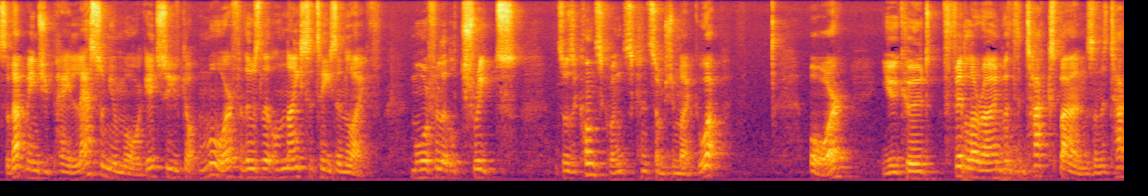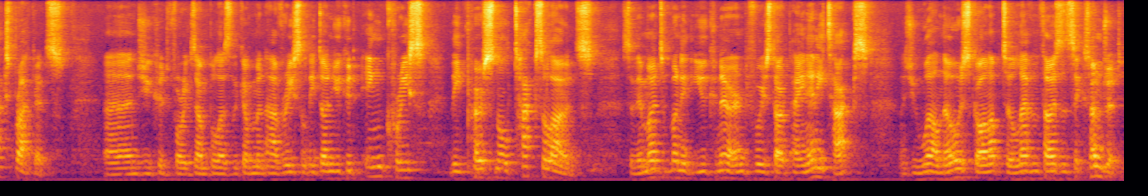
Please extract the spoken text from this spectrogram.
So that means you pay less on your mortgage, so you've got more for those little niceties in life, more for little treats. So as a consequence, consumption might go up. Or You could fiddle around with the tax bands and the tax brackets. And you could, for example, as the government have recently done, you could increase the personal tax allowance. So the amount of money that you can earn before you start paying any tax, as you well know, has gone up to 11,600.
